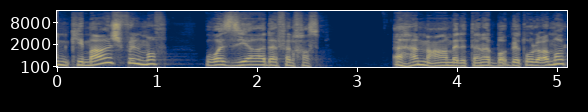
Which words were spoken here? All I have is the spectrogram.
انكماش في المخ والزيادة في الخصر أهم عامل التنبؤ بطول العمر؟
